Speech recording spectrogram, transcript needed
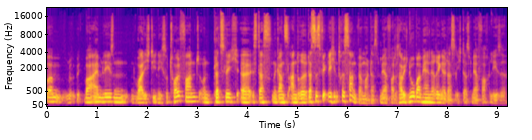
bei einem Lesen, weil ich die nicht so toll fand. Und plötzlich äh, ist das eine ganz andere, das ist wirklich interessant, wenn man das mehrfach, das habe ich nur beim Herrn der Ringe, dass ich das mehrfach lese.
